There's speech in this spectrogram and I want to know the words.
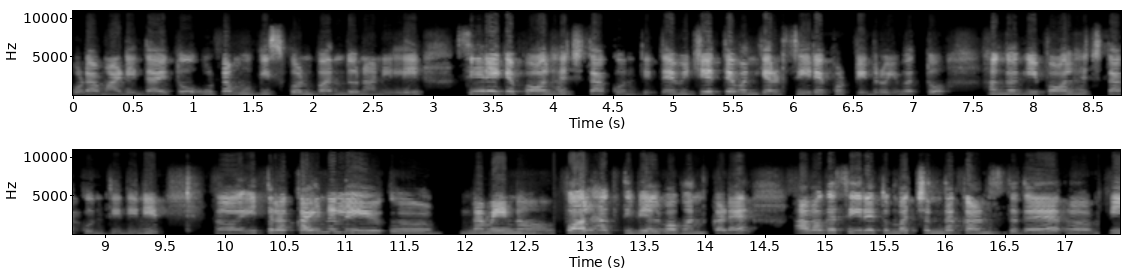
ಕೂಡ ಮಾಡಿದ್ದಾಯ್ತು. ಊಟ ಮುಗಿಸ್ಕೊಂಡ್ ಬಂದು ನಾನಿಲ್ಲಿ ಸೀರೆಗೆ ಫಾಲ್ ಹಚ್ತಾ ಕುಂತಿದ್ದೆ. ವಿಜೇತೆ ಒಂದ್ ಎರಡ್ ಸೀರೆ ಕೊಟ್ಟಿದ್ರು ಇವತ್ತು. ಹಂಗಾಗಿ ಫಾಲ್ ಹಚ್ತಾ ಕುಂತಿದೀನಿ ಈ ತರ ಕೈನಲ್ಲಿ ನಾವೇನು ಫಾಲ್ ಹಾಕ್ತಿವಿ ಅಲ್ವಾ ಒಂದ್ ಕಡೆ. ಅವಾಗ ಸೀರೆ ತುಂಬಾ ಚಂದ ಕಾಣಿಸ್ತದೆ. ಈ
